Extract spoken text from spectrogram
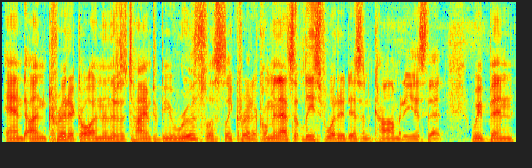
and uncritical and then there's a time to be ruthlessly critical. I mean that's at least what it is in comedy is that we've been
